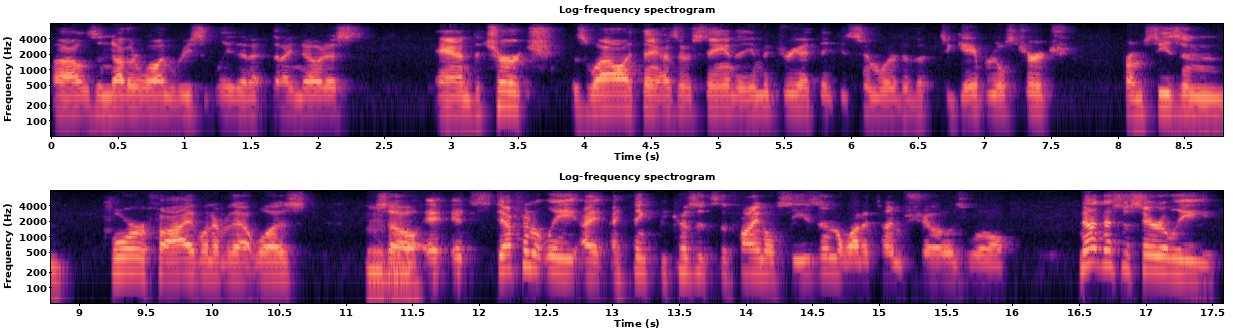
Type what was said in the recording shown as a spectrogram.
uh, was another one recently that that I noticed. And the church as well. I think, as I was saying, the imagery I think is similar to the to Gabriel's church from season four or five, whenever that was. Mm-hmm. So it, it's definitely, I, I think, because it's the final season. A lot of times shows will not necessarily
